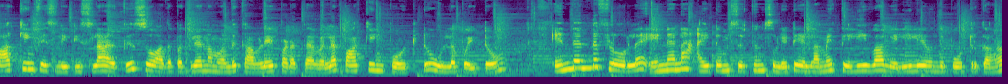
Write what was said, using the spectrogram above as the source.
பார்க்கிங் ஃபெசிலிட்டிஸ்லாம் இருக்குது ஸோ அதை பற்றிலாம் நம்ம வந்து கவலைப்பட தேவையில்ல. பார்க்கிங் போட்டுட்டு உள்ளே போயிட்டோம். எந்தெந்த ஃப்ளோரில் என்னென்ன ஐட்டம்ஸ் இருக்குன்னு சொல்லிட்டு எல்லாமே தெளிவாக வெளியிலே வந்து போட்டிருக்காங்க.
